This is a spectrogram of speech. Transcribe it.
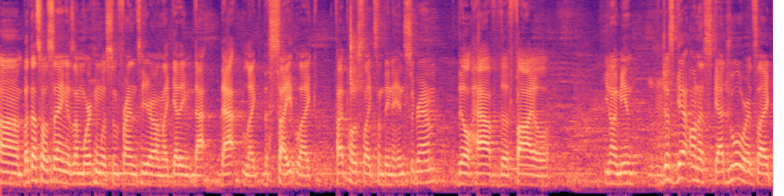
Um, but that's what I was saying is I'm working with some friends here on like getting that that like the site. Like if I post like something to Instagram, they'll have the file. You know what I mean? Mm-hmm. Just get on a schedule where it's like,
